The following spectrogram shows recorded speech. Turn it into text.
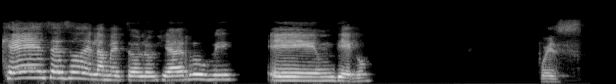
¿Qué es eso de la metodología de Ruby, eh, Diego? Pues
